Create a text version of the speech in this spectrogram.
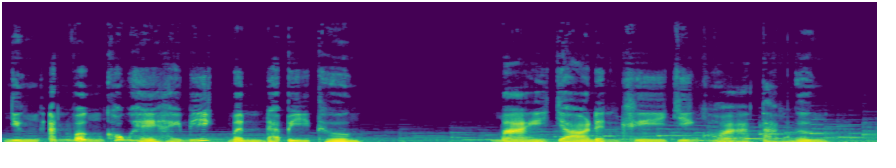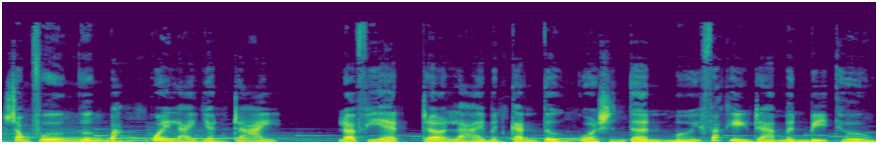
nhưng anh vẫn không hề hay biết mình đã bị thương. Mãi cho đến khi chiến hỏa tạm ngưng, song phương ngừng bắn quay lại doanh trại, Lafayette trở lại bên cạnh tướng Washington mới phát hiện ra mình bị thương.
